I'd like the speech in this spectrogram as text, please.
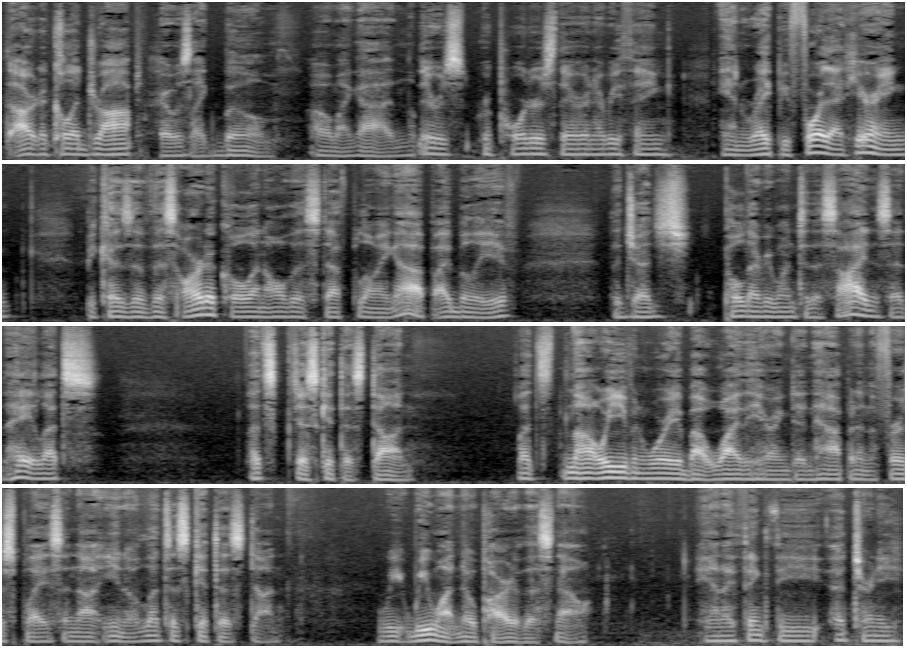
The article had dropped. It was like, boom, oh my God. There was reporters there and everything. And right before that hearing, because of this article and all this stuff blowing up, I believe, the judge pulled everyone to the side and said, "Hey, let's let's just get this done. Let's not even worry about why the hearing didn't happen in the first place, and not you know, let's just get this done. We we want no part of this now." And I think the attorney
